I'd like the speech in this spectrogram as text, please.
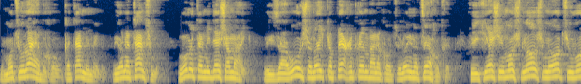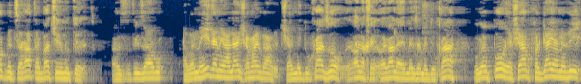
למרות שהוא לא היה בכור, קטן ממנו, ויונתן שמו, והוא מתלמידי שמאי, ויזהרו שלא יקפח אתכם בהלכות, שלא ינצח אתכם, ויש עמו שלוש מאות תשובות בצרת הבת שהיא מותרת, אז תיזהרו. אבל מעיד אני עליי שמיים וארץ, שעל מדוכה זו, הראה להם איזה מדוכה, הוא אומר פה ישב חגי הנביא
